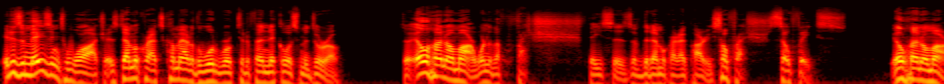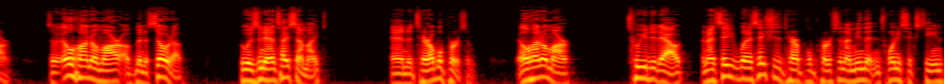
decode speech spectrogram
it is amazing to watch as Democrats come out of the woodwork to defend Nicolas Maduro. So Ilhan Omar, one of the fresh faces of the Democratic Party, so fresh, so face. Ilhan Omar. So Ilhan Omar of Minnesota, who is an anti-Semite and a terrible person. Ilhan Omar tweeted out, and I say when I say she's a terrible person, I mean that in 2016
